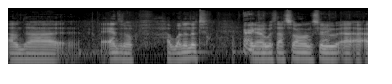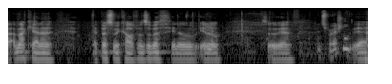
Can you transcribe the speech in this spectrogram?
and uh, ended up winning it. Very you know, good. with that song. So uh, I, I'm not kind of it boosted my confidence a bit. You know, you Yeah. know. So yeah, Inspirational. yeah,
